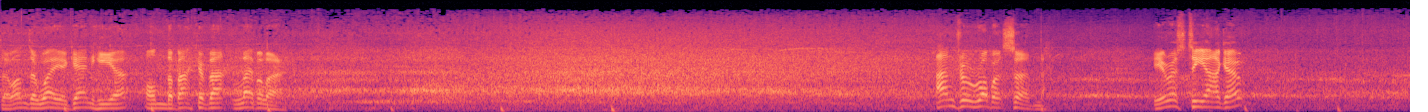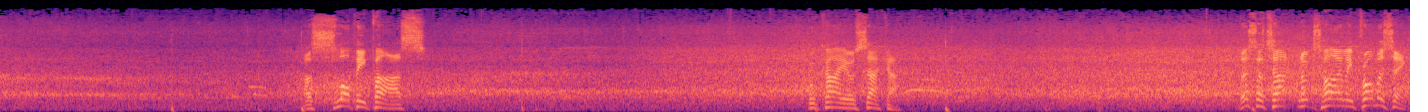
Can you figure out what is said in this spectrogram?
So underway again here on the back of that leveller. Andrew Robertson. Here is Thiago. A sloppy pass. Bukayo Saka. This attack looks highly promising.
